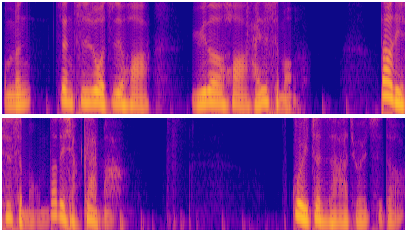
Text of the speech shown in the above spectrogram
我们政治弱智化、娱乐化还是什么？到底是什么？我们到底想干嘛？过一阵子大家就会知道。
